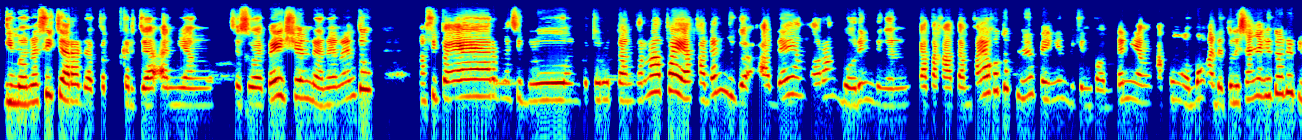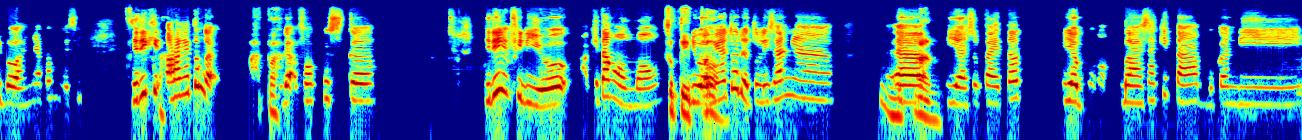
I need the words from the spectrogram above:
gimana sih cara dapat kerjaan yang sesuai passion dan lain-lain tuh masih PR, masih belum keturutan. Karena apa ya? Kadang juga ada yang orang boring dengan kata-kata. Kayak aku tuh sebenarnya pengen bikin konten yang aku ngomong ada tulisannya gitu ada di bawahnya apa enggak sih? Jadi orang itu nggak Apa? nggak fokus ke jadi video kita ngomong di Subtitle. bawahnya tuh ada tulisannya Bukan. ya subtitle ya bahasa kita bukan di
